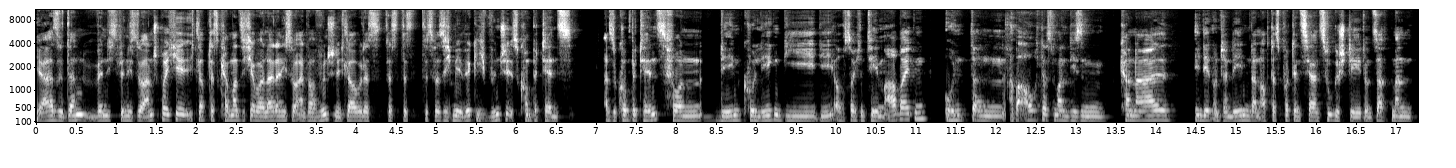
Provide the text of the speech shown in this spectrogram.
Ja, also dann, wenn ich wenn ich so anspreche, ich glaube, das kann man sich aber leider nicht so einfach wünschen. Ich glaube, dass das, das, das, was ich mir wirklich wünsche, ist Kompetenz. Also Kompetenz von den Kollegen, die, die auf solchen Themen arbeiten. Und dann aber auch, dass man diesem Kanal in den Unternehmen dann auch das Potenzial zugesteht und sagt, man,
